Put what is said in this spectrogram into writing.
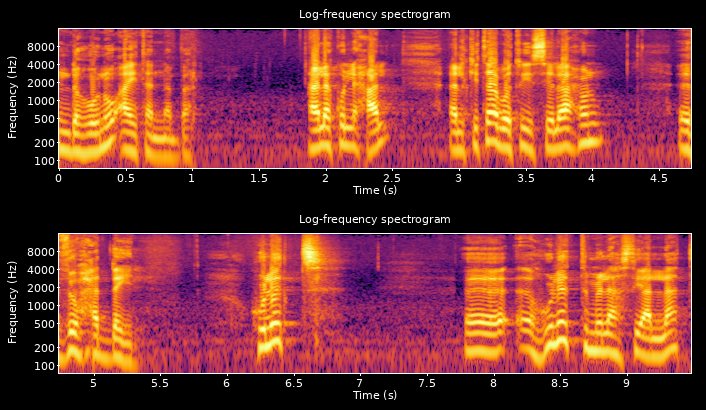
እንደሆኑ አይተን ነበር አላ ኩል ሓል الكتابة سلاح ذو حدين ሁለት ሁለት ምላስ ያላት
